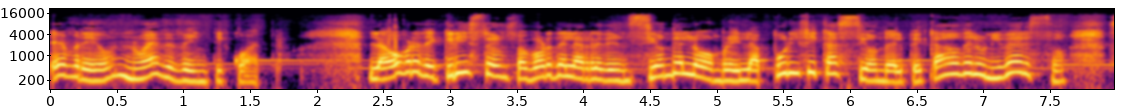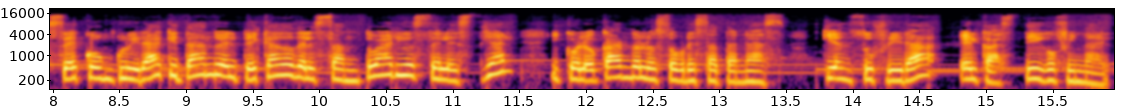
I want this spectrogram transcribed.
Hebreos 9:24. La obra de Cristo en favor de la redención del hombre y la purificación del pecado del universo se concluirá quitando el pecado del santuario celestial y colocándolo sobre Satanás, quien sufrirá el castigo final.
